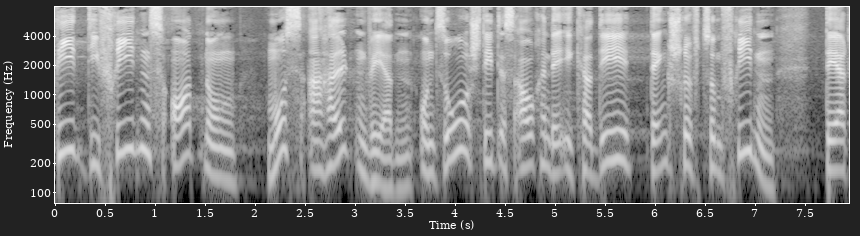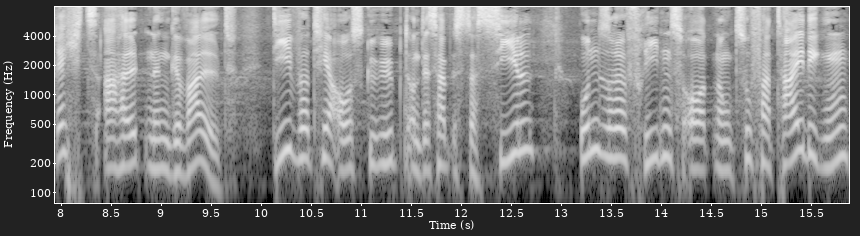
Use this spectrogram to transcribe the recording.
die Friedensordnung muss erhalten werden. Und so steht es auch in der EKD-Denkschrift zum Frieden, der rechtserhaltenen Gewalt. Die wird hier ausgeübt und deshalb ist das Ziel, unsere Friedensordnung zu verteidigen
